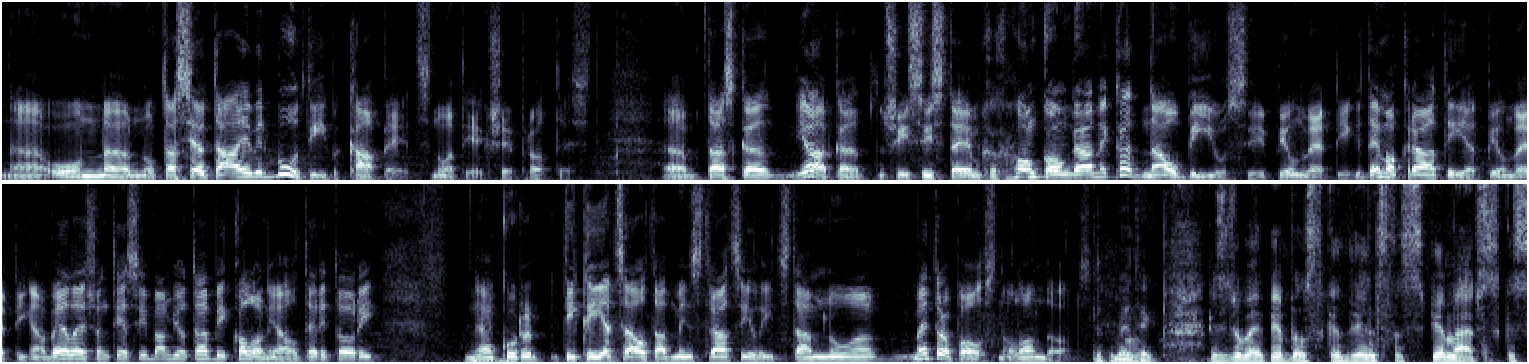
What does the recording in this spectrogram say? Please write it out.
Un, nu, tas jau tā jau ir būtība, kāpēc notiek šie protesti. Ehm, tas, ka, jā, ka šī sistēma, ka Hongkongā nekad nav bijusi pilnvērtīga demokrātija ar pilnvērtīgām vēlēšanu tiesībām, jo tā bija koloniāla teritorija ja, kur tika iecelta administrācija līdz tam no metropoles, no Londonas. Es gribēju piebilst, ka viens tas piemērs, kas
